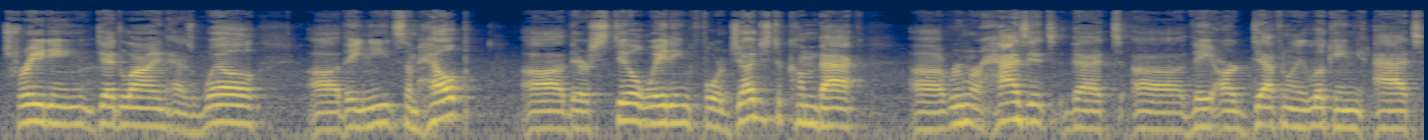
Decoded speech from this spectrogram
trading deadline as well. Uh, they need some help. Uh, they're still waiting for Judge to come back. Uh, rumor has it that uh, they are definitely looking at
